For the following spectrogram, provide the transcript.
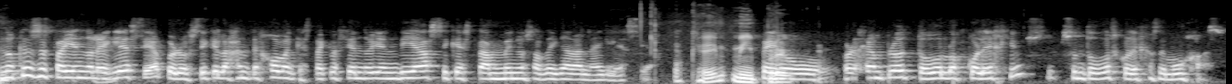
No que se está yendo la iglesia, pero sí que la gente joven que está creciendo hoy en día sí que está menos arraigada en la iglesia. mi Pero, por ejemplo, todos los colegios son todos colegios de monjas,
